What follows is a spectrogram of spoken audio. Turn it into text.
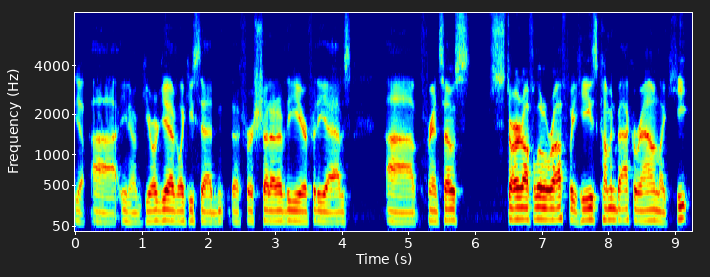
Yeah. Uh, you know, Georgiev, like you said, the first shutout of the year for the Avs. Uh, Francouz started off a little rough, but he's coming back around. Like he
